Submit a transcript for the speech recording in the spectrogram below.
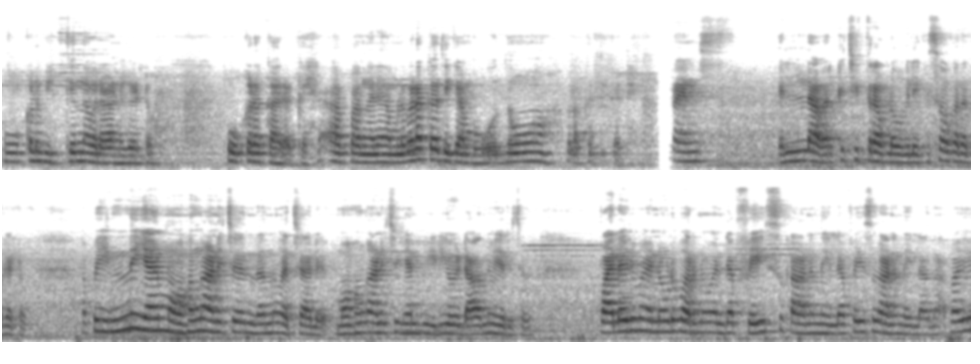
പൂക്കൾ വിൽക്കുന്നവരാണ് കേട്ടോ. പൂക്കടക്കാരൊക്കെ അപ്പം അങ്ങനെ നമ്മൾ വിളക്കെത്തിക്കാൻ പോകുന്നു. വിളക്കെത്തിക്കട്ടെ ഫ്രണ്ട്സ് എല്ലാവർക്കും ചിത്ര ബ്ലോഗിലേക്ക് സ്വാഗതം കേട്ടോ. അപ്പോൾ ഇന്ന് ഞാൻ മോഹം കാണിച്ചത് എന്തെന്ന് വെച്ചാൽ മോഹം കാണിച്ച് ഞാൻ വീഡിയോ ഇടാമെന്ന് വിചാരിച്ചത് പലരും എന്നോട് പറഞ്ഞു എന്റെ ഫേസ് കാണുന്നില്ല ഫേസ് കാണുന്നില്ല എന്ന്. അപ്പോൾ ഈ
